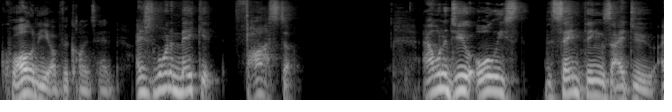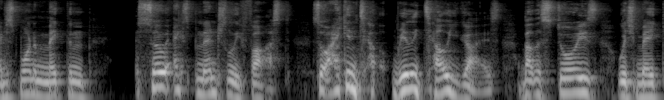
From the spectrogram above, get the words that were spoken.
quality of the content. I just want to make it faster. I want to do all these the same things I do. I just want to make them so exponentially fast so I can really tell you guys about the stories which make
